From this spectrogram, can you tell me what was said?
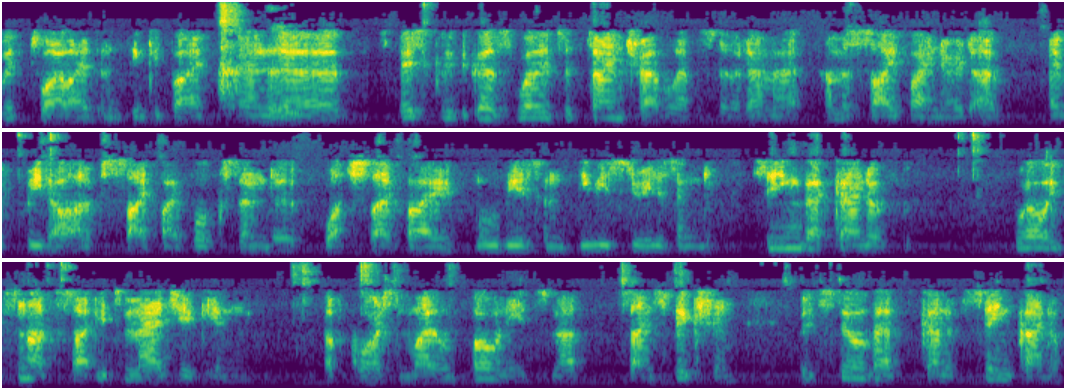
with Twilight and Pinkie Pie. And uh, it's basically because, well, it's a time travel episode. I'm a, I'm a sci-fi nerd. I, I read a lot of sci-fi books and uh, watch sci-fi movies and TV series and seeing that kind of, well, it's not, it's magic in, of course, in My Little Pony. It's not science fiction, but it's still that kind of same kind of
